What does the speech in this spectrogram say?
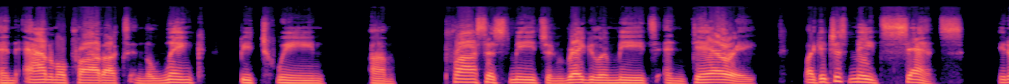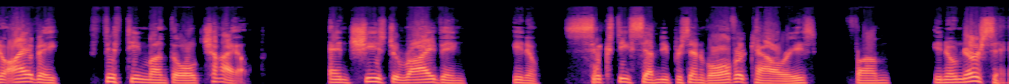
and animal products and the link between um, processed meats and regular meats and dairy, like it just made sense. You know, I have a 15 month old child and she's deriving, you know, 60, 70% of all of her calories from, you know, nursing,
